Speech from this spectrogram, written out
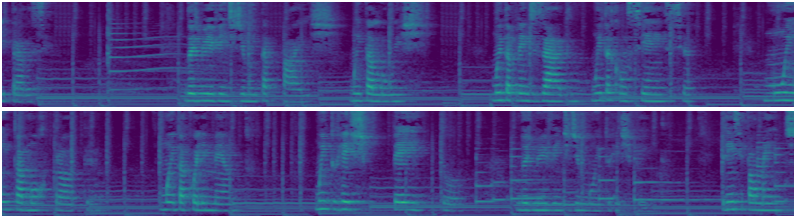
e para você. 2020 de muita paz, muita luz, muito aprendizado, muita consciência, muito amor próprio, muito acolhimento, muito respeito. 2020 de muito respeito, principalmente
